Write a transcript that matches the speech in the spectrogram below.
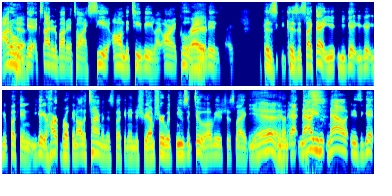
I don't Yeah. get excited about it until I see it on the TV. Like, all right, cool, right. there it is. Like, because because it's like that. You you get you get your fucking you get your heart broken all the time in this fucking industry. I'm sure with music too, homie. It's just like Yeah. you know that now you now is you get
